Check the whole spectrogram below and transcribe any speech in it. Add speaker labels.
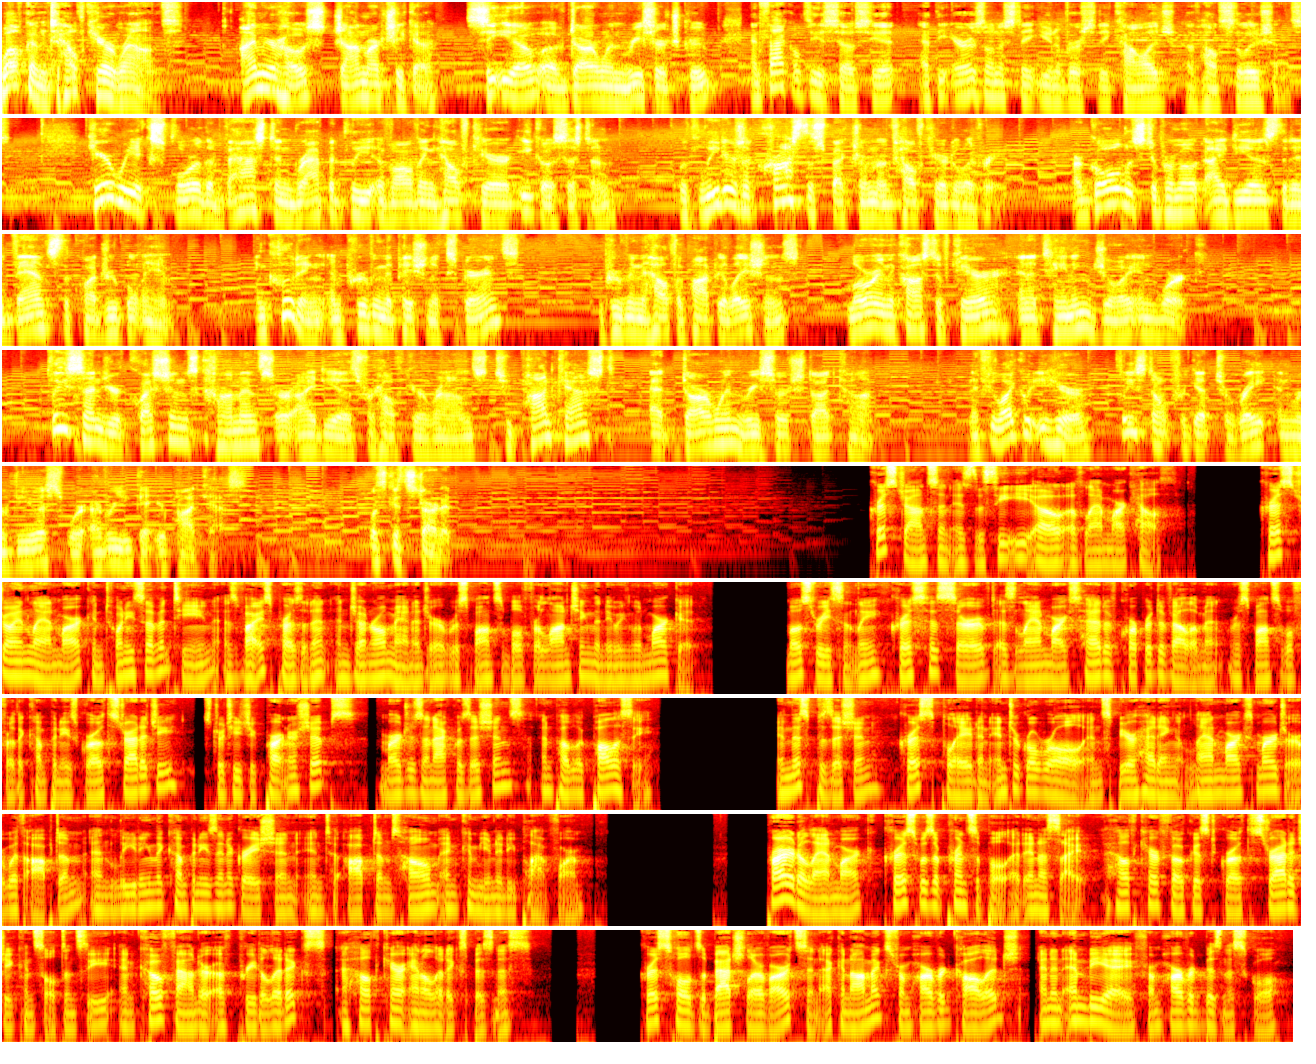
Speaker 1: Welcome to Healthcare Rounds. I'm your host, John Marchica, CEO of Darwin Research Group and faculty associate at the Arizona State University College of Health Solutions. Here we explore the vast and rapidly evolving healthcare ecosystem with leaders across the spectrum of healthcare delivery. Our goal is to promote ideas that advance the quadruple aim, including improving the patient experience, improving the health of populations, lowering the cost of care, and attaining joy in work. Please send your questions, comments, or ideas for healthcare rounds to podcast at darwinresearch.com. And if you like what you hear, please don't forget to rate and review us wherever you get your podcasts. Let's get started.
Speaker 2: Chris Johnson is the CEO of Landmark Health. Chris joined Landmark in 2017 as Vice President and General Manager responsible for launching the New England market. Most recently, Chris has served as Landmark's head of corporate development, responsible for the company's growth strategy, strategic partnerships, mergers and acquisitions, and public policy. In this position, Chris played an integral role in spearheading Landmark's merger with Optum and leading the company's integration into Optum's home and community platform. Prior to Landmark, Chris was a principal at Innosight, a healthcare focused growth strategy consultancy, and co founder of Predilytics, a healthcare analytics business. Chris holds a Bachelor of Arts in Economics from Harvard College and an MBA from Harvard Business School.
